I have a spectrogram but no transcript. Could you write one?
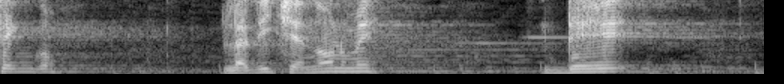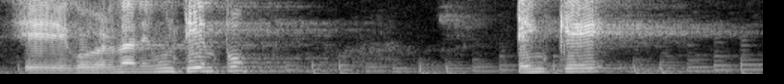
tengo la dicha enorme de eh, gobernar en un tiempo en que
